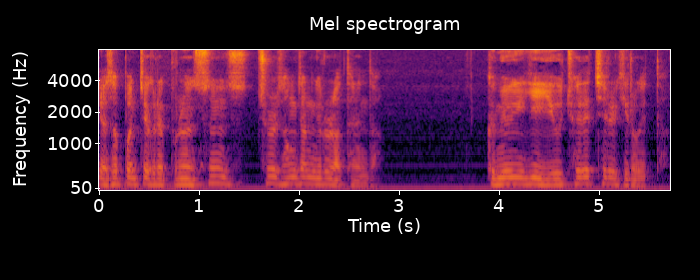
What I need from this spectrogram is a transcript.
여섯 번째 그래프는 순수출 성장률을 나타낸다. 금융위기 이후 최대치를 기록했다.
